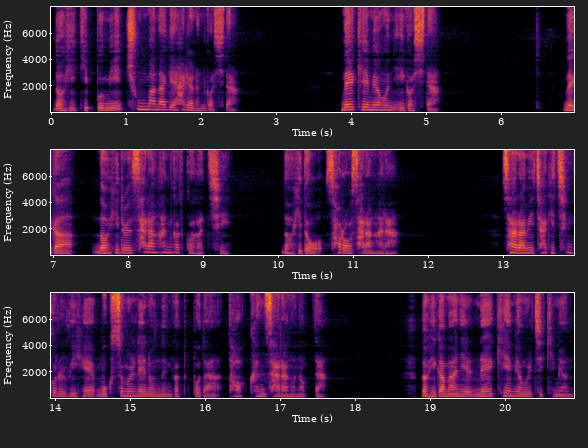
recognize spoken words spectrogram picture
너희 기쁨이 충만하게 하려는 것이다. 내 계명은 이것이다. 내가 너희를 사랑한 것과 같이 너희도 서로 사랑하라. 사람이 자기 친구를 위해 목숨을 내놓는 것보다 더 큰 사랑은 없다. 너희가 만일 내 계명을 지키면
